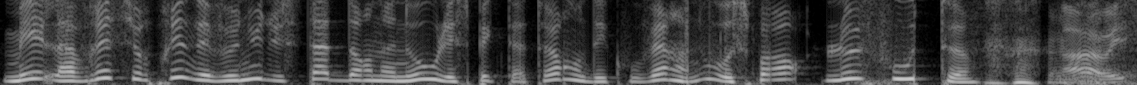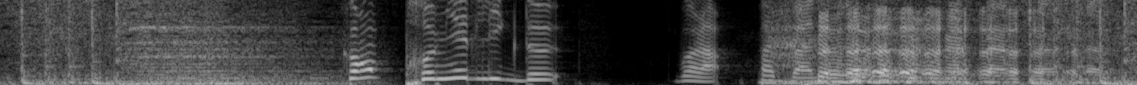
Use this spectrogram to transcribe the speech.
Mais la vraie surprise est venue du stade d'Ornano où les spectateurs ont découvert un nouveau sport, le foot. Ah oui. Caen, premier de Ligue 2. Voilà, pas de balle.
